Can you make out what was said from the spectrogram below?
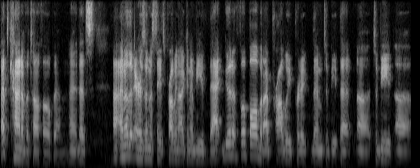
That's kind of a tough open. Uh, that's I know that Arizona State's probably not going to be that good at football, but I probably predict them to beat that uh, to beat um,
